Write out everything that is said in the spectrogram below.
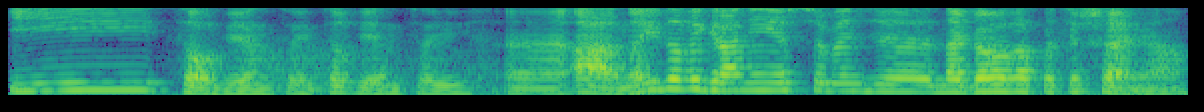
I co więcej, co więcej. E, A, no i do wygrania jeszcze będzie nagroda pocieszenia.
